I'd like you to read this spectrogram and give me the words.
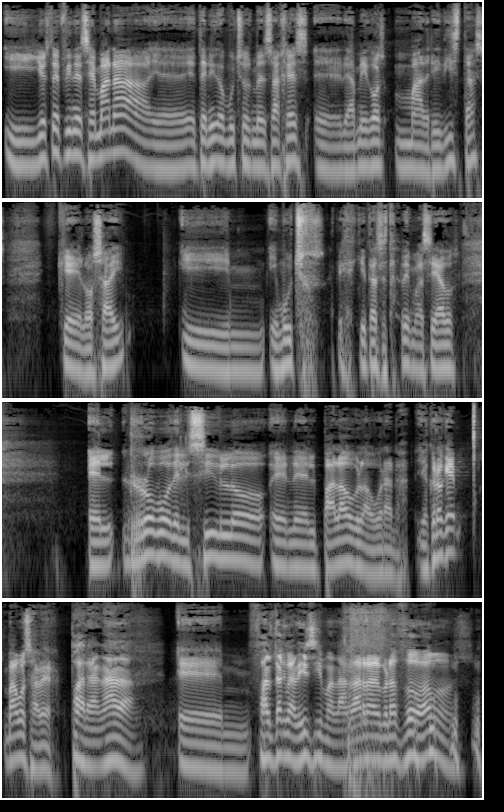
Y yo este fin de semana eh, he tenido muchos mensajes eh, de amigos madridistas, que los hay, y, y muchos, que quizás están demasiados. El robo del siglo en el Palau Blaugrana. Yo creo que, vamos a ver. Para nada. Eh, Falta clarísima, la agarra al brazo, vamos.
